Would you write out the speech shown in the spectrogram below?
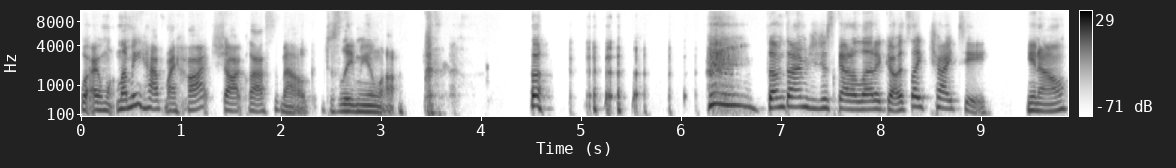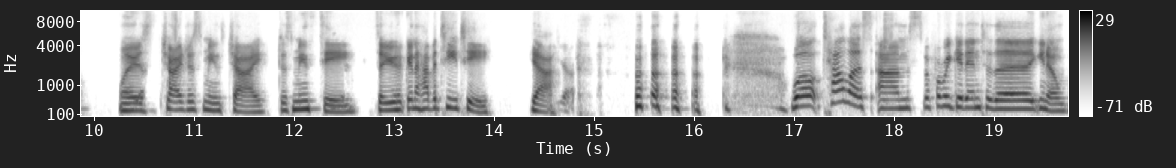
what I want. Let me have my hot shot glass of milk. Just leave me alone. Sometimes you just gotta let it go. It's like chai tea, you know, whereas yeah. chai just means chai, just means tea. So you're gonna have a tea Yeah. yeah. well, tell us um, before we get into the you know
